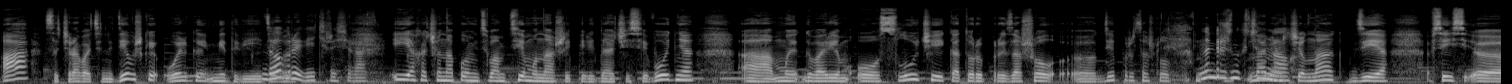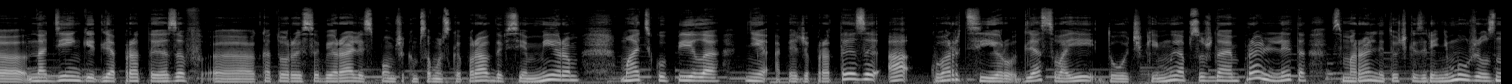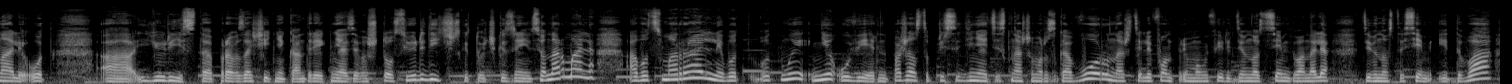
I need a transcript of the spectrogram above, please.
а с очаровательной девушкой Ольгой Медведевой. Добрый вечер еще раз. И я хочу напомнить вам тему нашей передачи сегодня. А, мы говорим о случае, который произошел... Э, где произошел? В Набережных Челнах. Набережных Челнах, где все э, на деньги деньги для протезов, э, которые собирались с помощью «Комсомольской правды» всем миром. Мать купила не, опять же, протезы, а квартиру для своей дочки. Мы обсуждаем, правильно ли это с моральной точки зрения. Мы уже узнали от а, юриста, правозащитника Андрея Князева, что с юридической точки зрения все нормально, а вот с моральной вот, вот мы не уверены. Пожалуйста, присоединяйтесь к нашему разговору. Наш телефон в прямом эфире 9720 97 и 2.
